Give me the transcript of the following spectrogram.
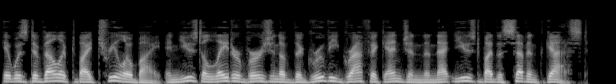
It was developed by Trilobyte and used a later version of the Groovie graphic engine than that used by the seventh guest.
